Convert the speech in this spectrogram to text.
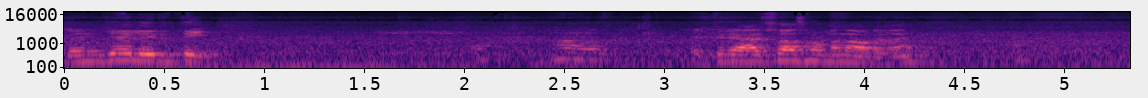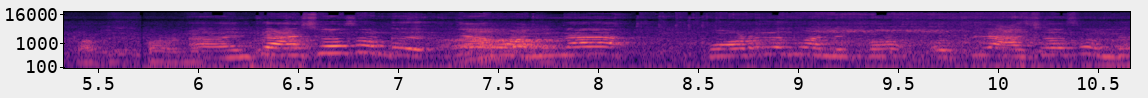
ബെഞ്ചയിലിരുത്തി ഒത്തിരി ആശ്വാസം ഉണ്ടെന്നാണ് പറഞ്ഞേ ആ, എനിക്ക് ആശ്വാസമുണ്ട്. ഞാൻ വന്ന മോഡലൊന്നും അല്ല ഇപ്പൊ ഒത്തിരി ആശ്വാസമുണ്ട്.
